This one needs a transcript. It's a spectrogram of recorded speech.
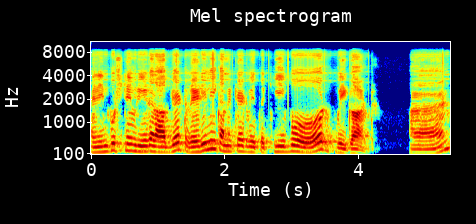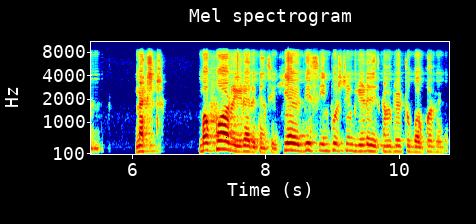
an input stream reader object readily connected with the keyboard we got. And next, buffer reader you can see here this input stream reader is connected to buffer reader.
